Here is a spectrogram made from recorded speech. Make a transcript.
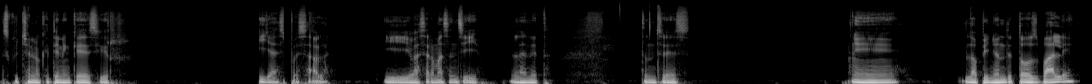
escuchen lo que tienen que decir y ya después hablan. Y va a ser más sencillo, la neta. Entonces, eh, la opinión de todos vale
